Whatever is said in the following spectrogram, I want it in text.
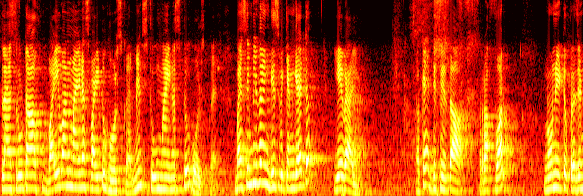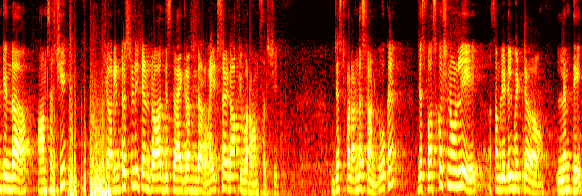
plus root of y1 minus y2 whole square. Means 2 minus 2 whole square. By simplifying this we can get a value. Okay this is the rough work no need to present in the answer sheet. If you are interested you can draw this diagram in the right side of your answer sheet. Just for understanding okay? Just first question only some little bit uh, lengthy.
